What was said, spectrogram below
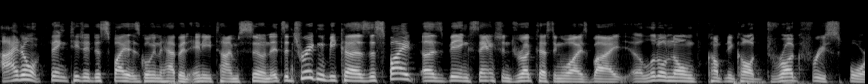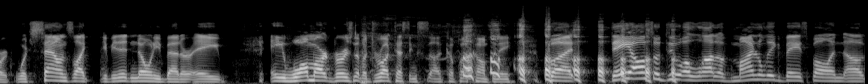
I don't think TJ this fight is going to happen anytime soon. It's intriguing because this fight is being sanctioned drug testing wise by a little known company called Drug Free Sport, which sounds like if you didn't know any better, a a Walmart version of a drug testing uh, company. but they also do a lot of minor league baseball and uh,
